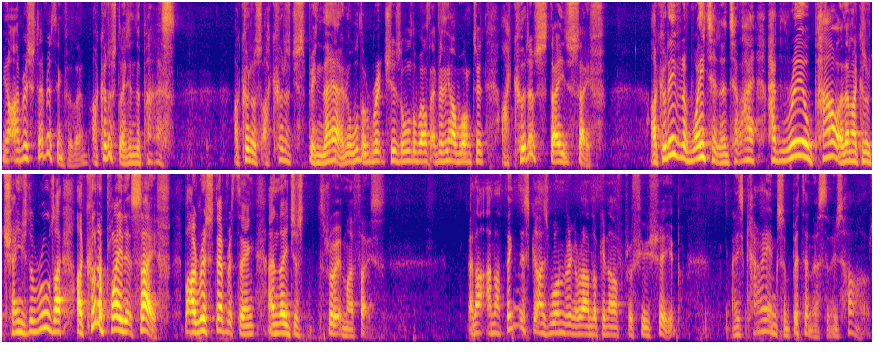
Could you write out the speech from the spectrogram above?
You know, I risked everything for them. I could have stayed in the palace. I could have, I could have just been there and all the riches, all the wealth, everything I wanted. I could have stayed safe. I could even have waited until I had real power. Then I could have changed the rules. I, I could have played it safe, but I risked everything and they just threw it in my face. And I, and I think this guy's wandering around looking after a few sheep and he's carrying some bitterness in his heart.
